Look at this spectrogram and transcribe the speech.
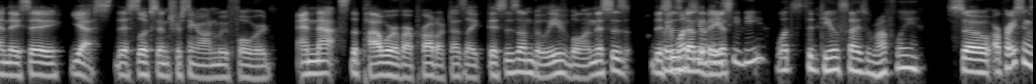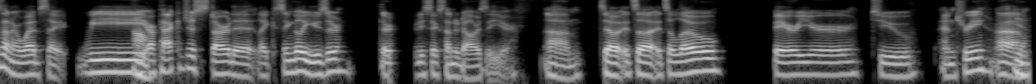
and they say, yes, this looks interesting. I want to move forward. And that's the power of our product. I was like, this is unbelievable. And this is this Wait, has been the biggest. ACV? What's the deal size roughly? So our pricing is on our website. We oh. our packages start at like single user, thirty six hundred dollars a year. Um, so it's a it's a low barrier to entry. Um, yeah.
